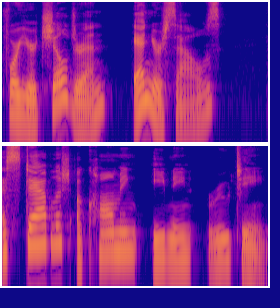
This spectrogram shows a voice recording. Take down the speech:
For your children and yourselves, establish a calming evening routine.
